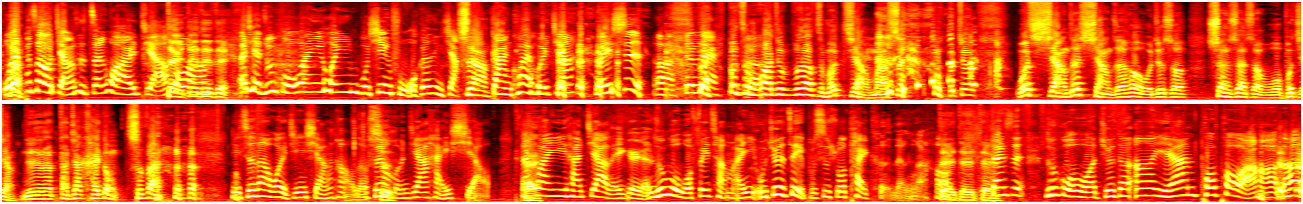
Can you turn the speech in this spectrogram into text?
我也不知道我讲的是真话还是假话。对对对对。而且如果万一婚姻不幸福，我跟你讲，是啊，赶快回家，没事啊，对不对？不这种话就不知道怎么讲嘛，所以我就我。想着想着后，我就说算了算了算了，我不讲，你就大家开动吃饭。你知道我已经想好了，虽然我们家还小，但万一她嫁了一个人，如果我非常满意，我觉得这也不是说太可能了哈。对对对。但是如果我觉得啊，也安婆婆啊哈，然后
